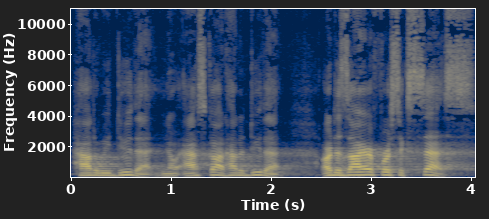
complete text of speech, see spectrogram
How do we do that? You know, ask God how to do that. Our desire for success.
